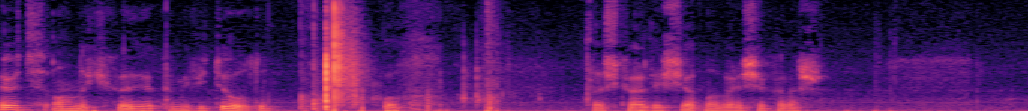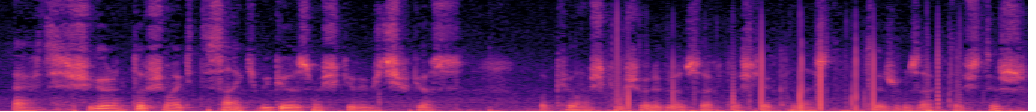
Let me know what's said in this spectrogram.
Evet, 10 dakikaya yakın bir video oldu. Oh. Taş kardeş yapma böyle şakalar. Evet, şu görüntü hoşuma gitti. Sanki bir gözmüş gibi, bir çift göz. Bakıyormuş gibi şöyle biraz uzaklaş, yakınlaştır, uzaklaştır.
